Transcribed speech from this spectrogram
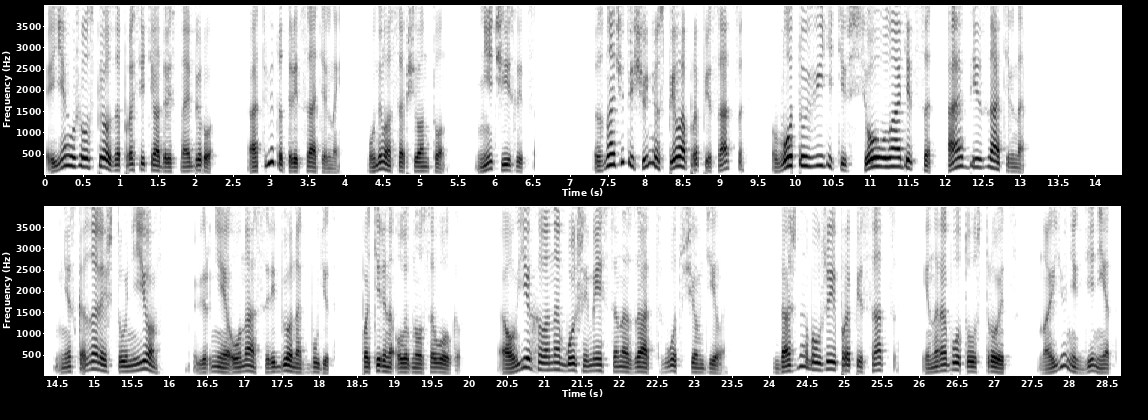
Я уже успел запросить адресное бюро. Ответ отрицательный, уныло сообщил Антон. Не числится. Значит, еще не успела прописаться. Вот увидите, все уладится. Обязательно. Мне сказали, что у нее, Вернее, у нас ребенок будет, потерянно улыбнулся Волков. А уехала она больше месяца назад, вот в чем дело. Должна бы уже и прописаться, и на работу устроиться, но ее нигде нет.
